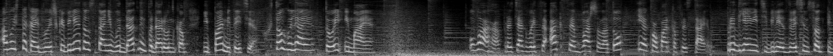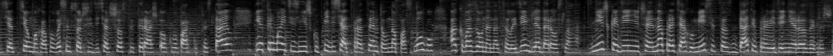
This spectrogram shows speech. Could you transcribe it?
А вось такая двоечка білетаў стане выдатным падарункам. І памятайце, хто гуляе, той і мае. Увага! Працягваецца акцыя «Ваше лото» і аквапарка «Фрыстайл». Пред'явіце білет з 857 по 866 тыраж у аквапарку «Фрыстайл» і атрымайце зніжку 50% на паслугу аквазона на цэлы дзень для дарослага. Зніжка дзейнічае на працягу месяца з даты правядзення розыгрышу.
